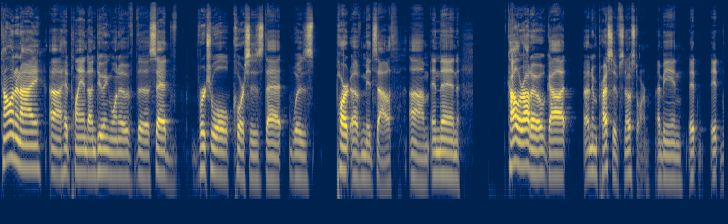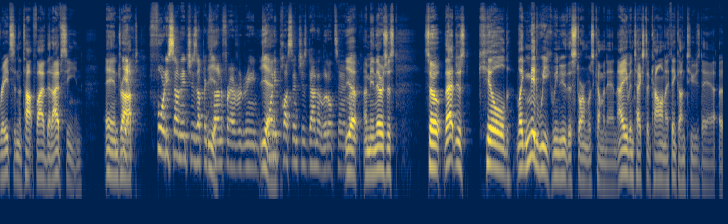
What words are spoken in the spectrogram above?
Colin and I uh, had planned on doing one of the said virtual courses that was part of Mid South, um, and then Colorado got an impressive snowstorm. I mean, it it rates in the top five that I've seen, and dropped. Forty some inches up in Conifer Evergreen, Yeah. twenty plus inches down in Littleton. Yep. I mean, there was just so that just killed like midweek. We knew this storm was coming in. I even texted Colin. I think on Tuesday uh,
